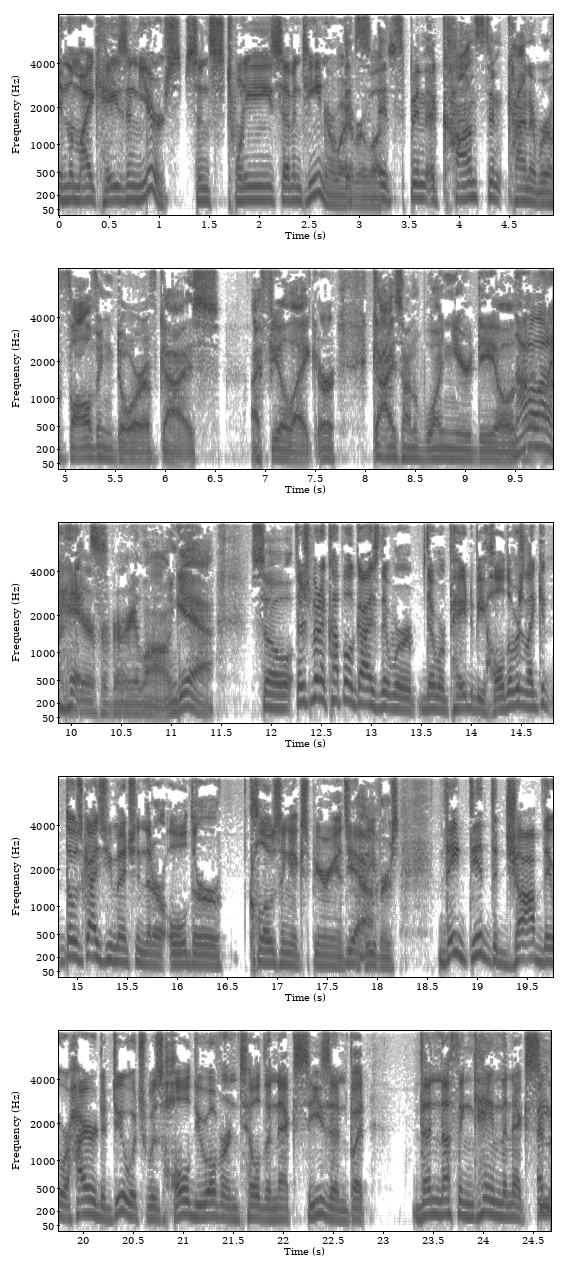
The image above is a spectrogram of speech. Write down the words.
in the Mike Hazen years since 2017 or whatever It's, it was. it's been a constant kind of revolving door of guys. I feel like, or guys on one year deals. Not a lot of hits. for very long. Yeah. So There's been a couple of guys that were that were paid to be holdovers, like those guys you mentioned that are older, closing experience Yeah. relievers. They did the job they were hired to do, which was hold you over until the next season. But then nothing came the next season,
